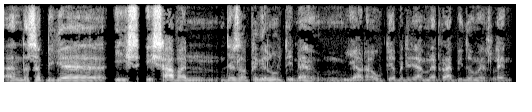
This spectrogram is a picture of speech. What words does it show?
han de saber, i, i saben, des del primer a l'últim, eh? hi haurà un que brillarà més ràpid o més lent,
